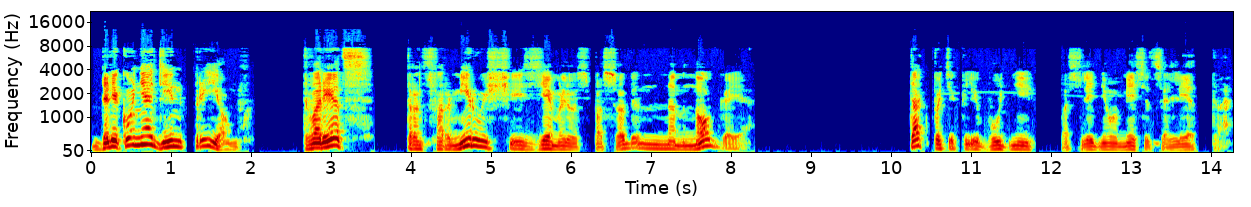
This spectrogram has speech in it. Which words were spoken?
далеко не один прием. Творец, трансформирующий землю, способен на многое. Так потекли будни последнего месяца лета.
